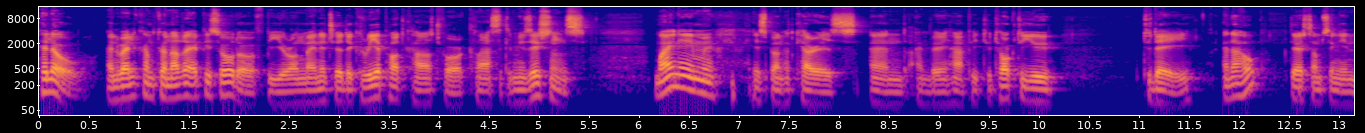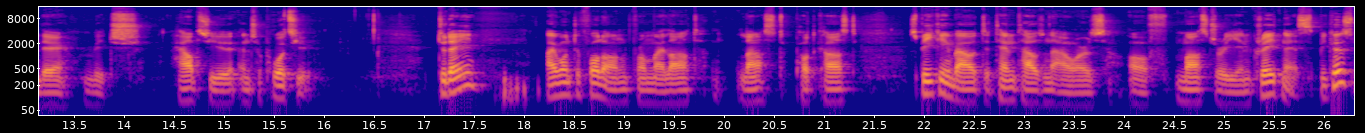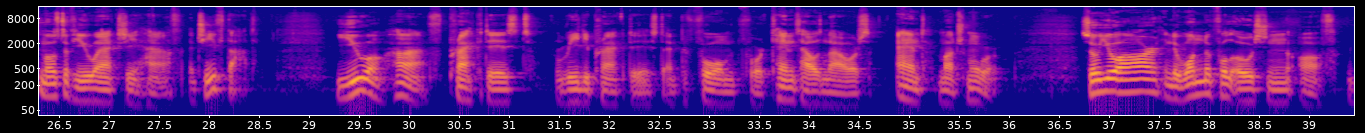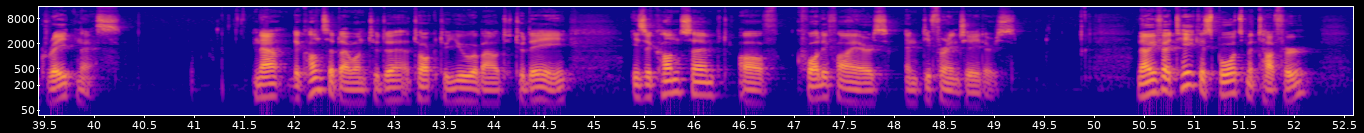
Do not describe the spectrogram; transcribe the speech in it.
Hello, and welcome to another episode of Be Your Own Manager, the career podcast for classical musicians. My name is Bernhard Kerres, and I'm very happy to talk to you today. And I hope there's something in there which helps you and supports you. Today, I want to follow on from my last podcast speaking about the 10,000 hours of mastery and greatness, because most of you actually have achieved that you have practiced, really practiced, and performed for 10,000 hours and much more. So you are in the wonderful ocean of greatness. Now, the concept I want to uh, talk to you about today is a concept of qualifiers and differentiators. Now, if I take a sports metaphor,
